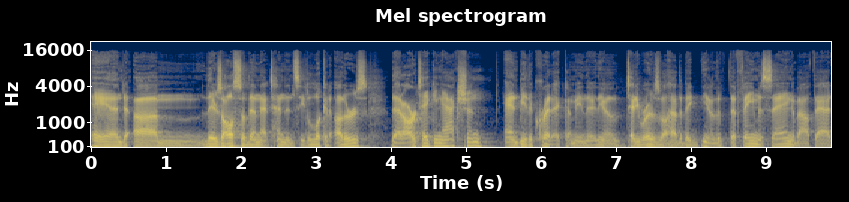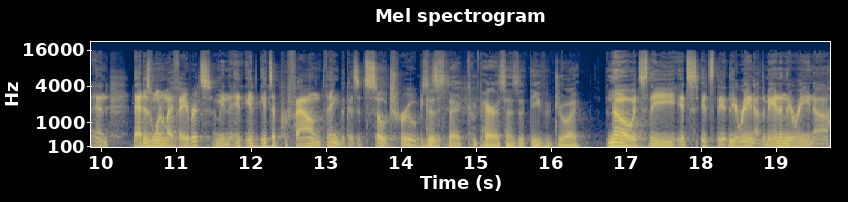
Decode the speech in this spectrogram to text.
And um, there's also then that tendency to look at others that are taking action and be the critic. I mean, you know, Teddy Roosevelt had the big, you know, the, the famous saying about that, and that is one of my favorites. I mean, it, it, it's a profound thing because it's so true. Because Is this the comparison is the thief of joy? no, it's the it's it's the the arena, the man in the arena,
